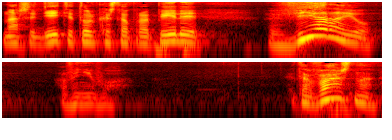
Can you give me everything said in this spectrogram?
Наши дети только что пропели «верою в Него». Это важно.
